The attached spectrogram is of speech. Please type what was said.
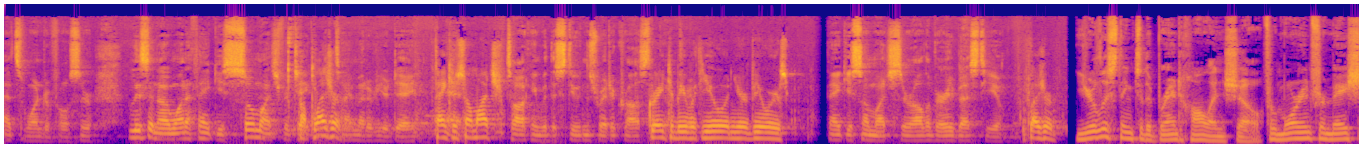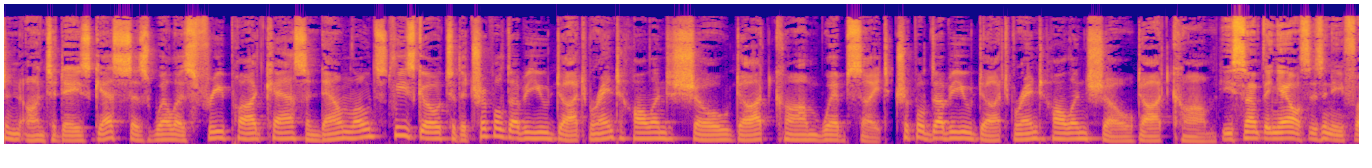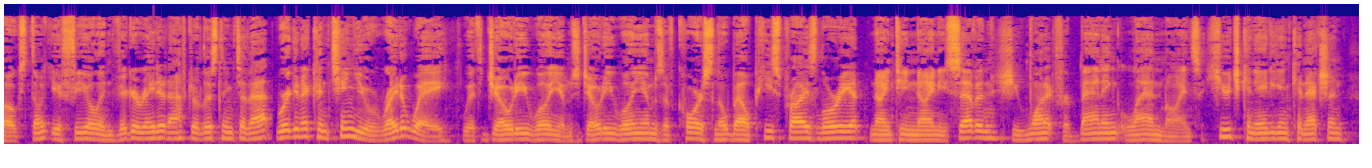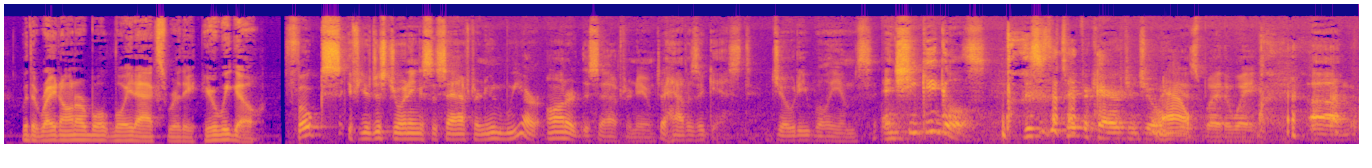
That's wonderful, sir. Listen, I want to thank you so much for taking the time out of your day. Thank you so much. Talking with the students right across. Great to be with you and your viewers. Thank you so much, sir. All the very best to you. Pleasure. You're listening to The Brent Holland Show. For more information on today's guests, as well as free podcasts and downloads, please go to the www.brenthollandshow.com website. www.brenthollandshow.com. He's something else, isn't he, folks? Don't you feel invigorated after listening to that? We're going to continue right away with Jody Williams. Jody Williams, of course, Nobel Peace Prize laureate, 1997. She won it for banning landmines. Huge Canadian connection with the Right Honorable Lloyd Axworthy. Here we go. Folks, if you're just joining us this afternoon, we are honored this afternoon to have as a guest Jody Williams. And she giggles. This is the type of character Jody now. is, by the way. Um,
